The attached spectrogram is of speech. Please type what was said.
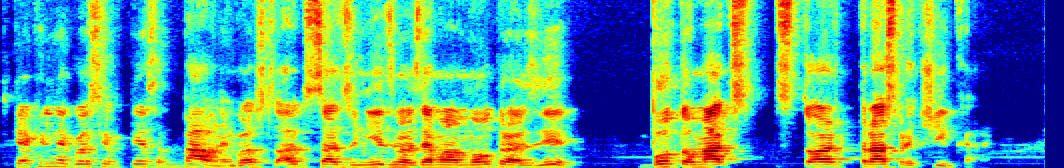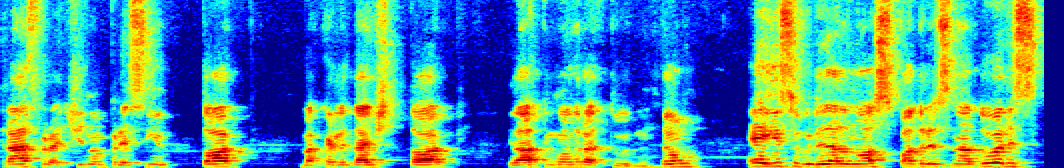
Tu quer aquele negócio que pensa, bah, o negócio lá dos Estados Unidos, mas é uma mão trazer. Botomax Store traz pra ti, cara. Traz pra ti num precinho top, uma qualidade top, e lá tu encontra tudo. Então, é isso, gurizada. Nossos patrocinadores,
